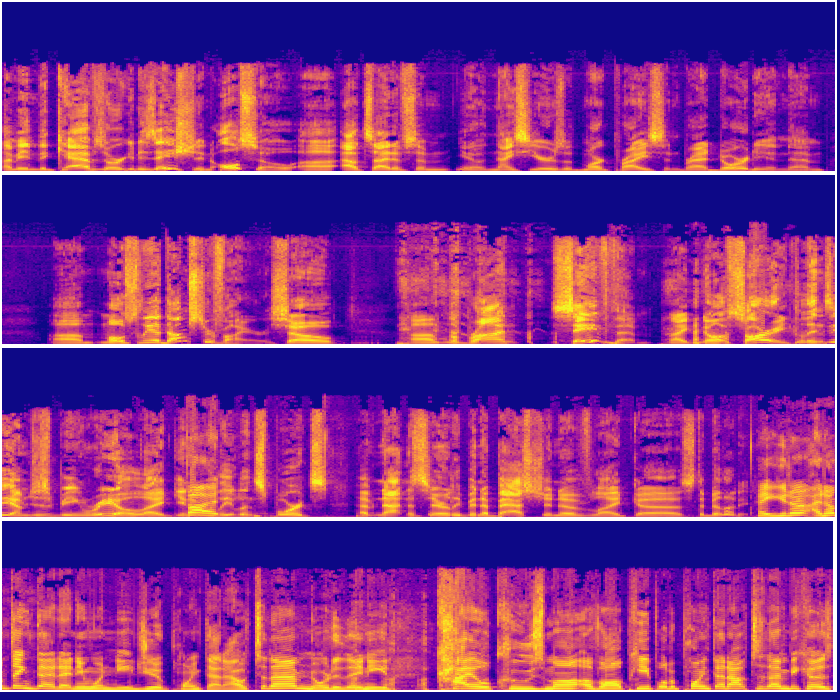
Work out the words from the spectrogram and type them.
I mean, the Cavs organization also, uh, outside of some you know nice years with Mark Price and Brad Daugherty in them, um, mostly a dumpster fire. So um, LeBron saved them. Like, no, sorry, Lindsay, I'm just being real. Like, you know, Cleveland sports have not necessarily been a bastion of like uh, stability. Hey, you don't. I don't think that anyone needs you to point that out to them, nor do they need Kyle Kuzma of all people to point that out to them, because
